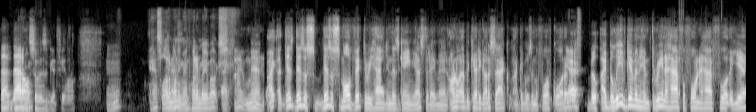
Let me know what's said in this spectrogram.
that that also is a good feeling. Mhm. Yeah, it's a lot of money, man. Hundred million bucks. I man, I uh, there's there's a there's a small victory had in this game yesterday, man. Arnold Ebiketie got a sack. I think it was in the fourth quarter. Yes. Bel- I believe giving him three and a half or four and a half for the year,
